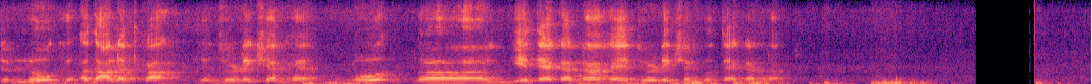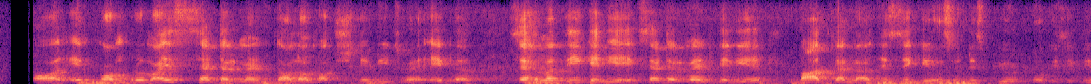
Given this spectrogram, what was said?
जो लोक अदालत का जो जुडिक्शन है, वो ये तय करना है जुडिक्शन को तय करना। और एक कॉम्प्रोमाइज सेटलमेंट दोनों पक्ष के बीच में एक सहमति के लिए, एक सेटलमेंट के लिए बात करना, जिससे कि उस डिस्प्यूट को, किसी भी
